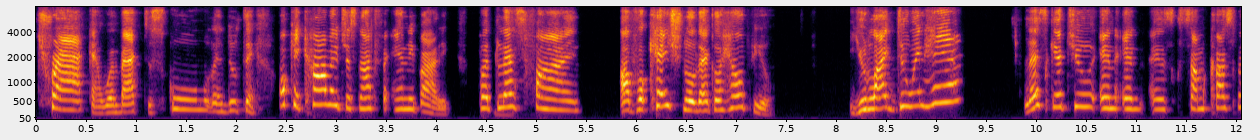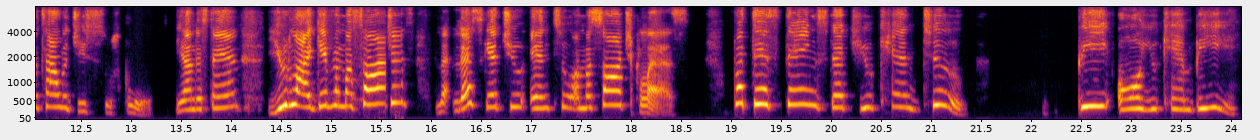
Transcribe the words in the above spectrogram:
track and went back to school and do things. Okay, college is not for anybody, but let's find a vocational that could help you. You like doing hair? Let's get you in, in, in some cosmetology school. You understand? You like giving massages? Let, let's get you into a massage class. But there's things that you can do. Be all you can be.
